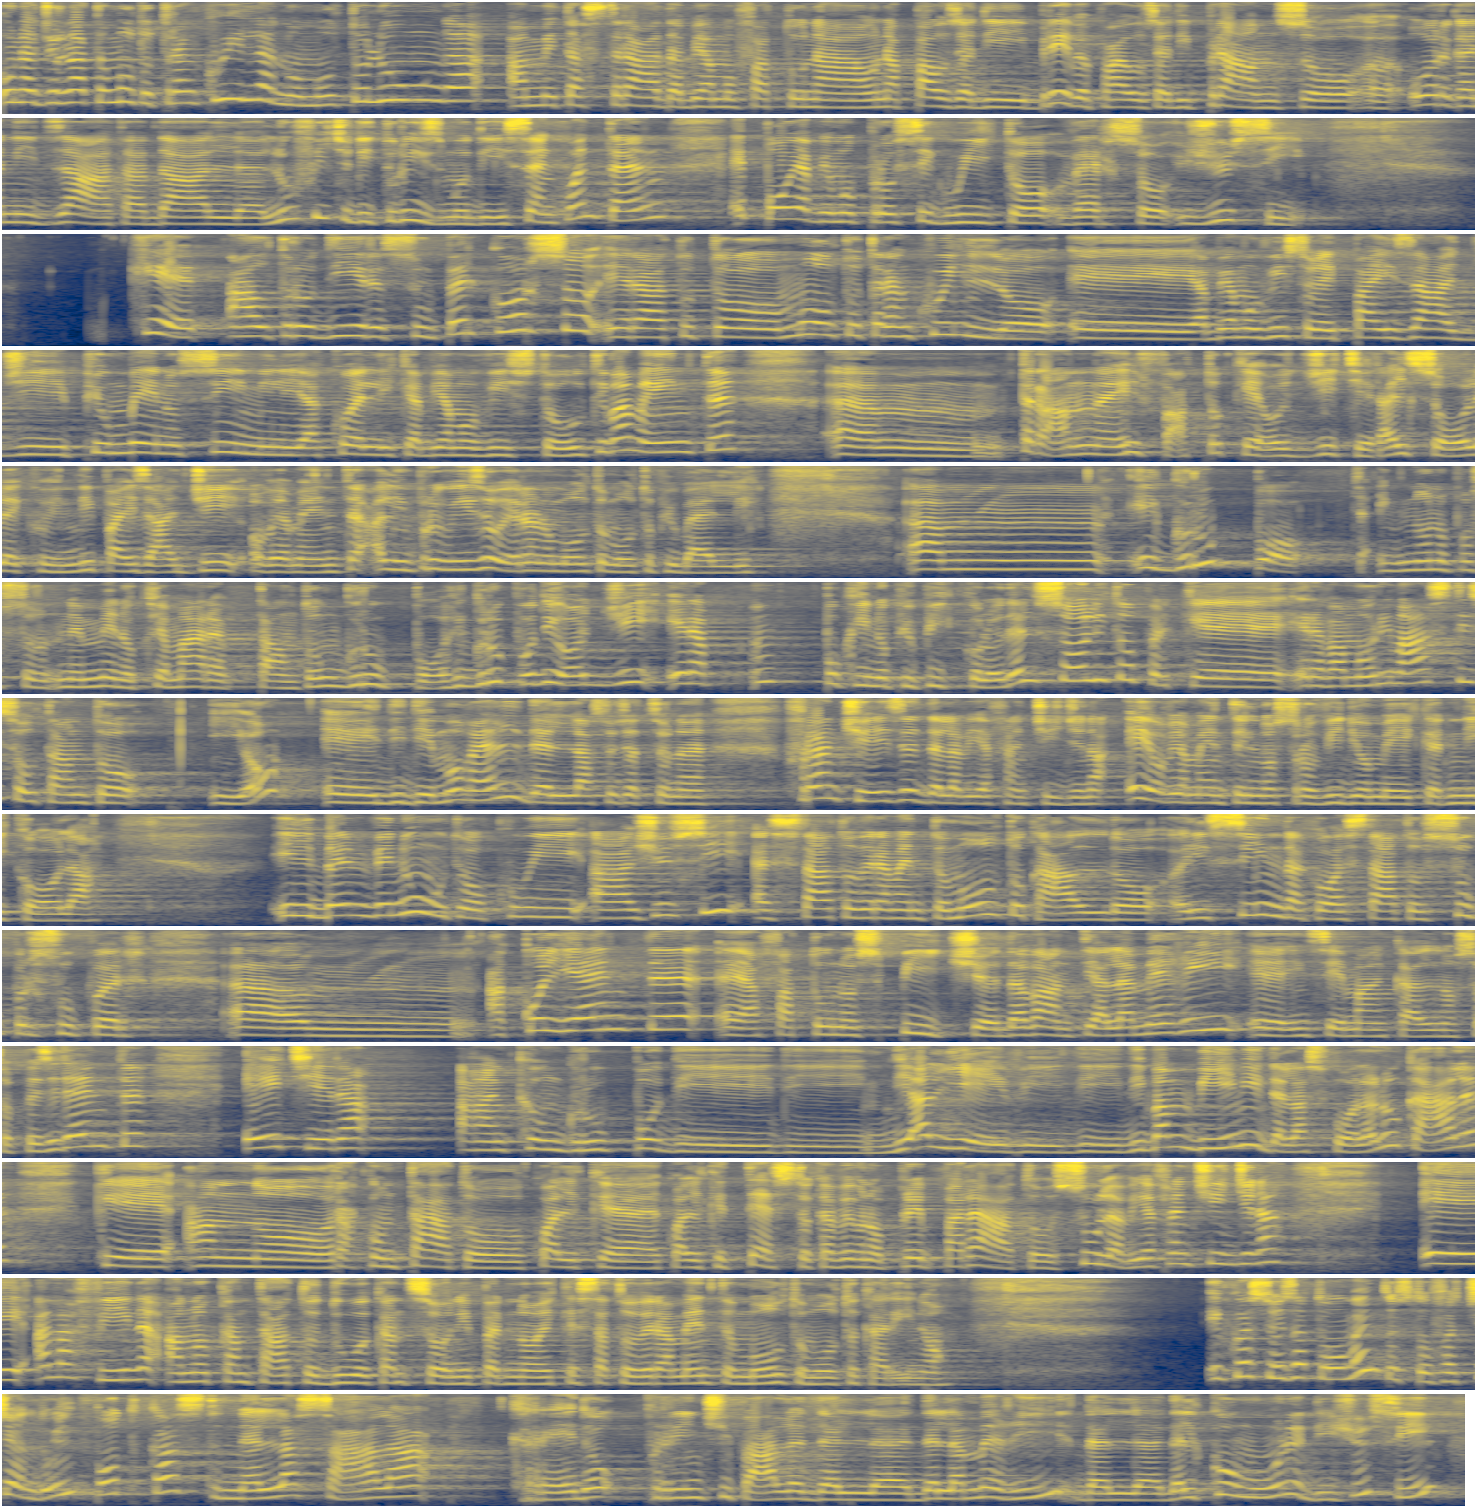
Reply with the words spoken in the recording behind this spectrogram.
Una giornata molto tranquilla, non molto lunga. A metà strada abbiamo fatto una, una pausa di, breve pausa di pranzo eh, organizzata dall'ufficio di turismo di Saint-Quentin e poi abbiamo proseguito verso Jussy. Che altro dire sul percorso? Era tutto molto tranquillo e abbiamo visto dei paesaggi più o meno simili a quelli che abbiamo visto ultimamente, ehm, tranne il fatto che oggi c'era il sole quindi i paesaggi ovviamente all'improvviso erano molto molto più belli. Um, il gruppo, cioè, non lo posso nemmeno chiamare tanto un gruppo, il gruppo di oggi era un pochino più piccolo del solito perché eravamo rimasti soltanto io e Didier Morel dell'Associazione francese della Via Francigena e ovviamente il nostro videomaker Nicola. Il benvenuto qui a Jussy è stato veramente molto caldo, il sindaco è stato super super um, accogliente, ha fatto uno speech davanti alla mairie eh, insieme anche al nostro presidente e c'era anche un gruppo di, di, di allievi, di, di, bambini della scuola locale che hanno raccontato qualche, qualche testo che avevano preparato sulla via Francigena e alla fine hanno cantato due canzoni per noi che è stato veramente molto molto carino. In questo esatto momento sto facendo il podcast nella sala, credo, principale del, della mairie, del, del comune di Jussy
